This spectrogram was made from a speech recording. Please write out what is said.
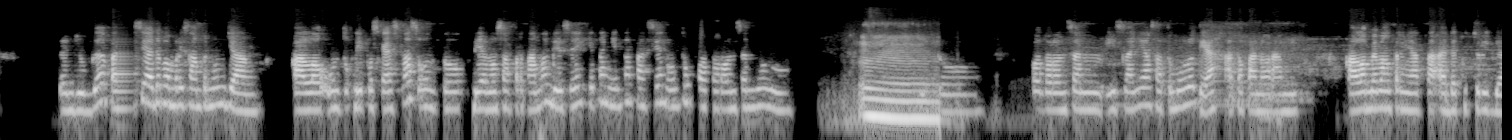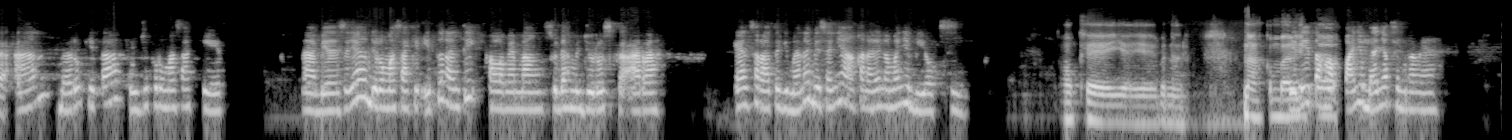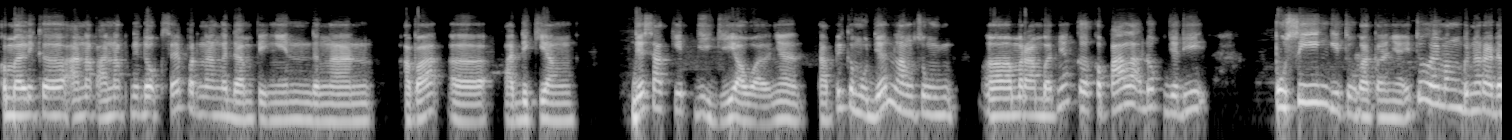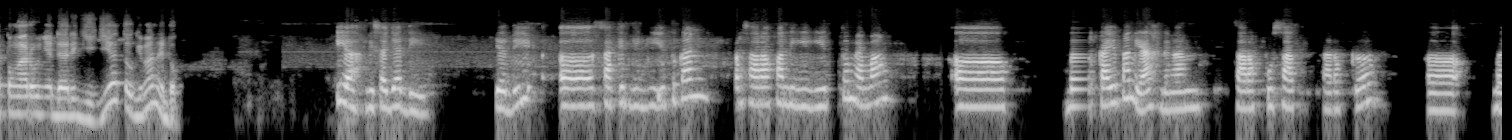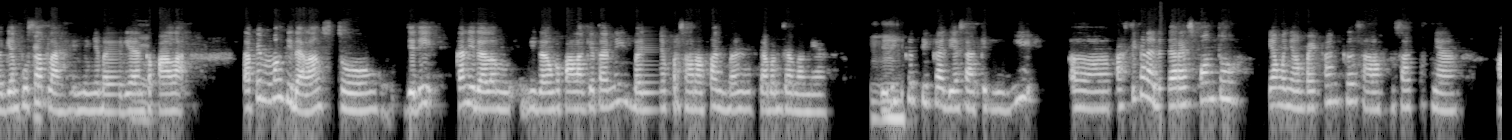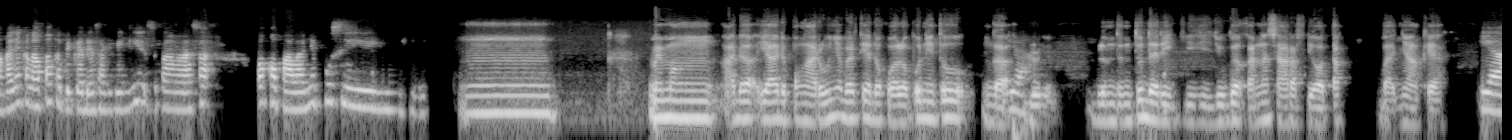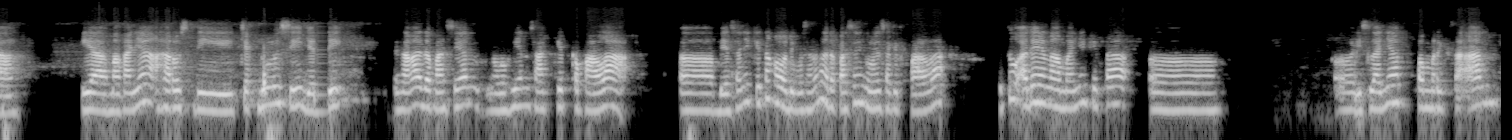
Dan juga pasti ada pemeriksaan penunjang kalau untuk di puskesmas untuk diagnosa pertama biasanya kita minta pasien untuk foto ronsen dulu. Hmm. Gitu. Foto ronsen istilahnya yang satu mulut ya atau panoramik. Kalau memang ternyata ada kecurigaan, baru kita rujuk ke rumah sakit. Nah, biasanya di rumah sakit itu nanti kalau memang sudah menjurus ke arah cancer atau gimana, biasanya akan ada namanya biopsi. Oke, iya iya benar. Nah, kembali Jadi tahapannya banyak sebenarnya kembali ke anak-anak nih dok, saya pernah ngedampingin dengan apa uh, adik yang dia sakit gigi awalnya, tapi kemudian langsung uh, merambatnya ke kepala dok, jadi pusing gitu katanya. Itu emang benar ada pengaruhnya dari gigi atau gimana dok? Iya bisa jadi. Jadi uh, sakit gigi itu kan persarafan di gigi itu memang uh, berkaitan ya dengan saraf pusat, saraf ke uh, bagian pusat lah intinya bagian hmm. kepala tapi memang tidak langsung. Jadi kan di dalam di dalam kepala kita ini banyak persarafan banyak cabang-cabangnya. Hmm. jadi ketika dia sakit gigi uh, pasti kan ada respon tuh yang menyampaikan ke saraf pusatnya. Makanya kenapa ketika dia sakit gigi suka ngerasa oh kepalanya pusing. Hmm, memang ada ya ada pengaruhnya berarti ya dok. Walaupun itu enggak ya. belum, belum tentu dari gigi juga karena saraf di otak banyak ya. Iya, iya makanya harus dicek dulu sih. Jadi misalnya ada pasien ngeluhin sakit kepala, uh, biasanya kita kalau di puskesmas ada pasien ngeluhin sakit kepala, itu ada yang namanya kita uh, uh, istilahnya pemeriksaan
